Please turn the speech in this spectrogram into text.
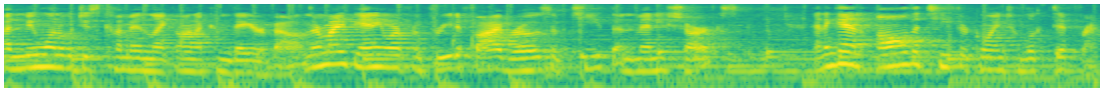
a new one would just come in like on a conveyor belt. And there might be anywhere from three to five rows of teeth in many sharks. And again, all the teeth are going to look different.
